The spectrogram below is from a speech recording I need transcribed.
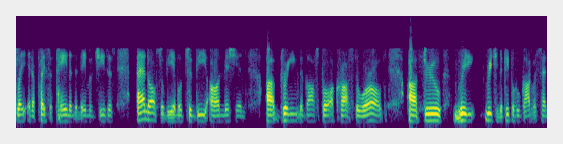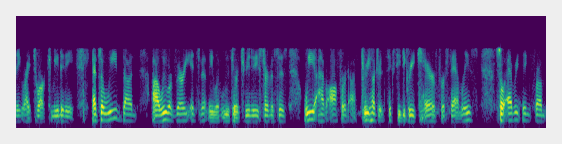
place, in a place of pain in the name of Jesus, and also be able to be on mission, uh, bringing the gospel across the world, uh, through re- reaching the people who God was sending right to our community. And so we've done, uh, we work very intimately with Lutheran Community Services. We have offered a 360 degree care for families. So everything from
